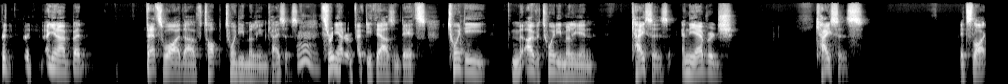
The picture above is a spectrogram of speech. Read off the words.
but, but you know, but that's why they've topped 20 million cases, mm. 350,000 deaths, 20 over 20 million cases, and the average cases, it's like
